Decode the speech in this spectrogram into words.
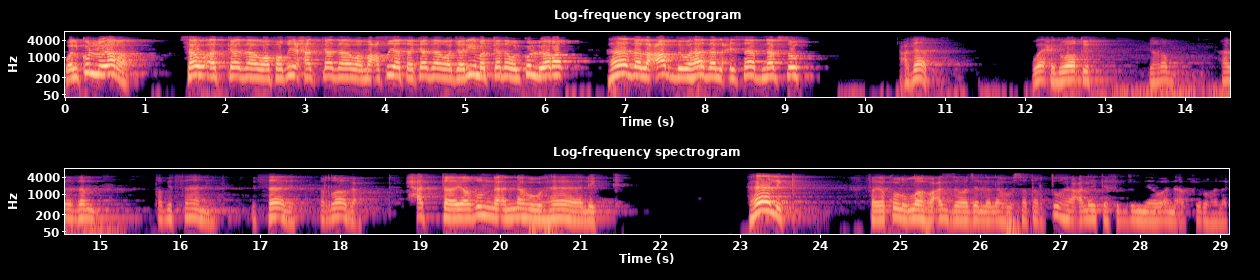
والكل يرى سوءة كذا وفضيحة كذا ومعصية كذا وجريمة كذا والكل يرى هذا العرض وهذا الحساب نفسه عذاب. واحد واقف يا رب هذا ذنب. طب الثاني الثالث الرابع. حتى يظن أنه هالك. هالك. فيقول الله عز وجل له سترتها عليك في الدنيا وأنا أغفرها لك.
